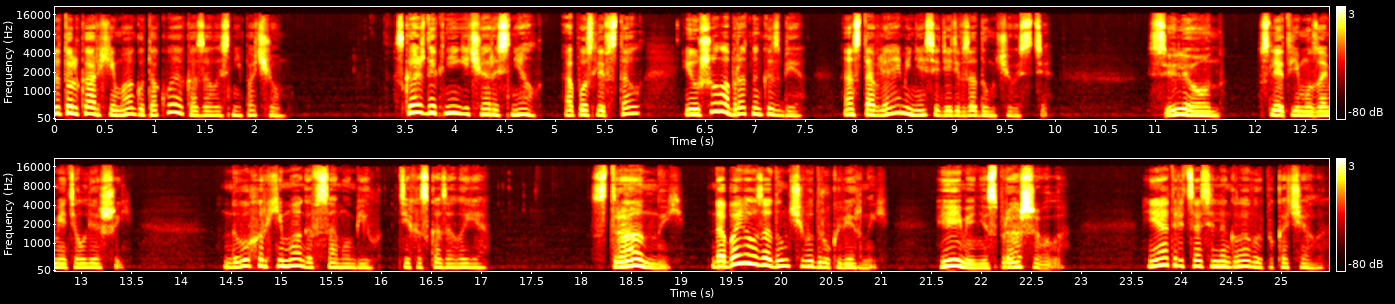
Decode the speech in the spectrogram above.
Да только архимагу такое оказалось нипочем. С каждой книги чары снял, а после встал и ушел обратно к избе, оставляя меня сидеть в задумчивости. «Силен», — вслед ему заметил Леший. «Двух архимагов сам убил», — тихо сказала я. «Странный», — добавил задумчиво друг верный. «Имя не спрашивала». Я отрицательно головой покачала.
